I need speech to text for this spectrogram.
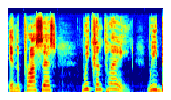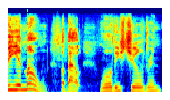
in the process? We complain. We be and moan about, well, these children.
